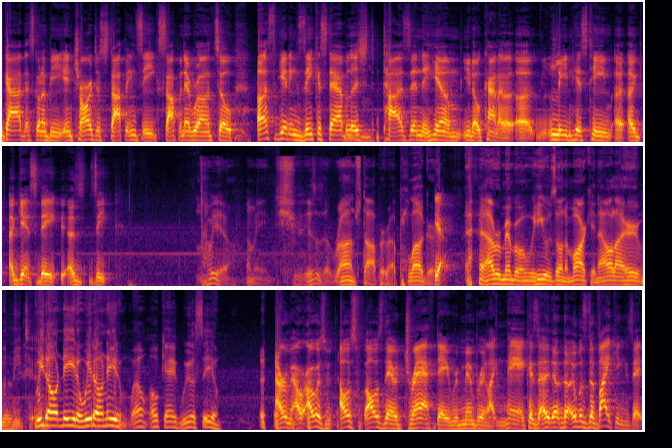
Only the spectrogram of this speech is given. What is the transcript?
guy that's going to be in charge of stopping Zeke, stopping that run. So us getting Zeke established mm-hmm. ties into him, you know, kind of uh, leading his team uh, against the, uh, Zeke. Oh yeah, I mean, shoot, this is a run stopper, a plugger. Yeah. I remember when he was on the market, and all I heard was, "Me too." We don't need him. We don't need him. Well, okay, we'll see him. I remember I was I was I was there draft day, remembering like man, because it was the Vikings that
